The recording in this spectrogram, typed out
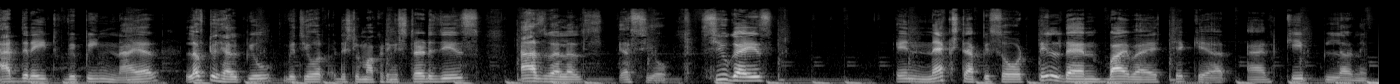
at the rate vipin nayar. Love to help you with your digital marketing strategies as well as SEO. See you guys in next episode. Till then, bye bye. Take care and keep learning.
